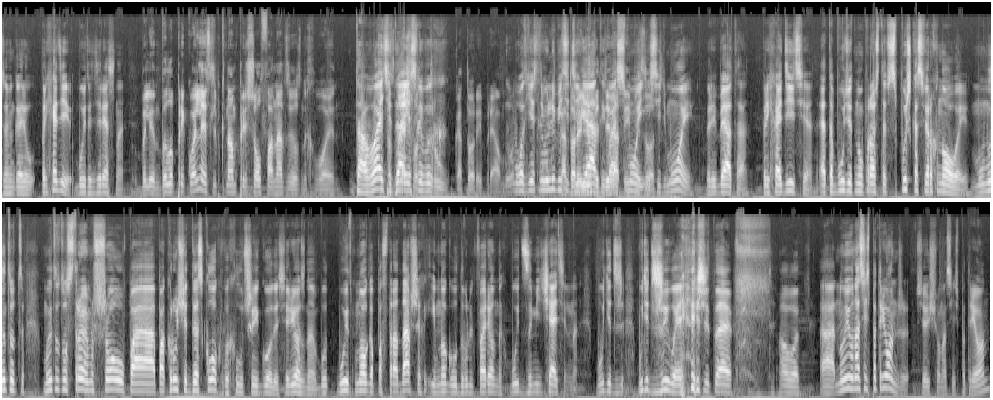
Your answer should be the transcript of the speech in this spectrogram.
Он говорил, приходи, будет интересно. Блин, было прикольно, если бы к нам пришел фанат Звездных войн. Давайте, Типа, да, знаешь, если вот вы... true, который прям. Вот если вы любите девятый, восьмой и седьмой, ребята, приходите. Это будет, ну, просто вспышка сверхновой. Мы тут, мы тут устроим шоу по, покруче Десклок в их лучшие годы, серьезно. Будет, будет много пострадавших и много удовлетворенных. Будет замечательно. Будет, будет живо, я считаю. Вот. А, ну и у нас есть Patreon же. Все еще у нас есть Patreon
